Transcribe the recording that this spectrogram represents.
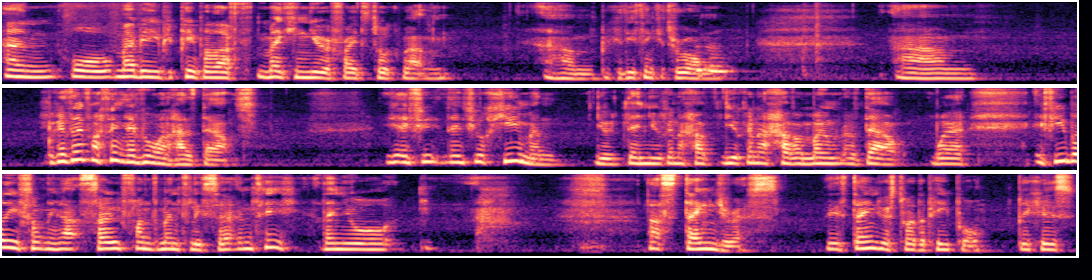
and or maybe people are making you afraid to talk about them um, because you think it's wrong. Mm-hmm. Um, because if I think everyone has doubts. If you if you're human, you then you're gonna have you're gonna have a moment of doubt where, if you believe something that's so fundamentally certainty, then you're that's dangerous it's dangerous to other people because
